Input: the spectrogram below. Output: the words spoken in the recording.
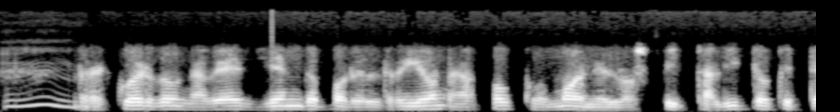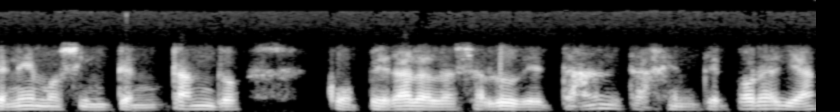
Mm. Recuerdo una vez yendo por el río Napo, como en el hospitalito que tenemos intentando cooperar a la salud de tanta gente por allá,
